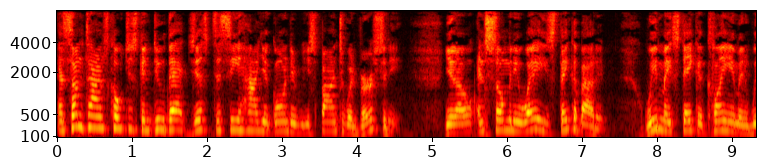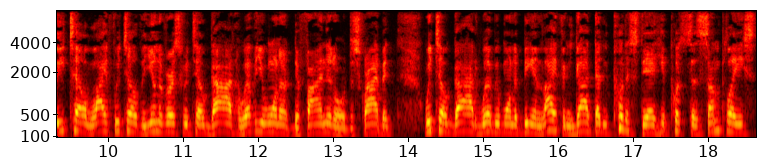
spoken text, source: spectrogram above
And sometimes coaches can do that just to see how you're going to respond to adversity. You know, in so many ways, think about it. We may stake a claim and we tell life, we tell the universe, we tell God, however you want to define it or describe it, we tell God where we want to be in life, and God doesn't put us there. He puts us someplace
